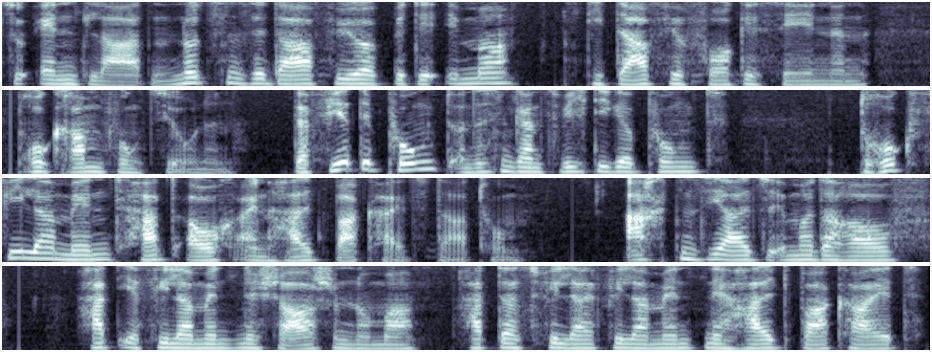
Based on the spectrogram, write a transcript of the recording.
zu entladen. Nutzen Sie dafür bitte immer die dafür vorgesehenen Programmfunktionen. Der vierte Punkt, und das ist ein ganz wichtiger Punkt, Druckfilament hat auch ein Haltbarkeitsdatum. Achten Sie also immer darauf, hat Ihr Filament eine Chargennummer, hat das Filament eine Haltbarkeit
